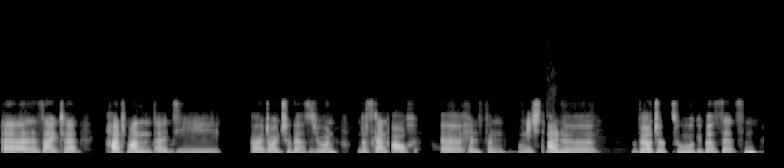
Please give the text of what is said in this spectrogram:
äh, Seite hat man Hm. äh, die äh, deutsche Version und das kann auch äh, helfen, um nicht Ja. alle Wörter zu übersetzen.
